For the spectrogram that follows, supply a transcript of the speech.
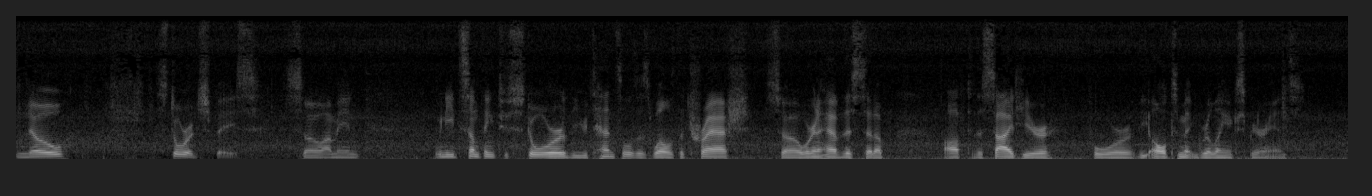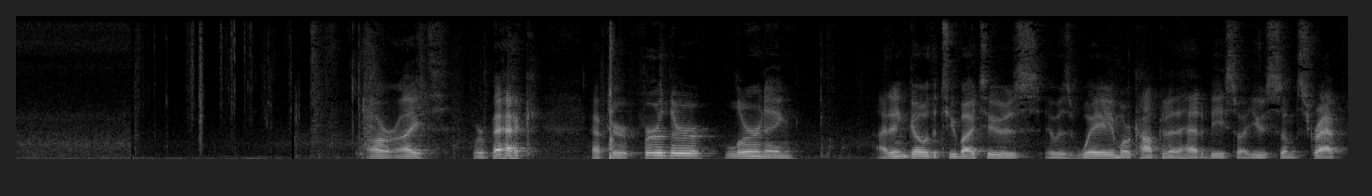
no storage space. So, I mean, we need something to store the utensils as well as the trash. So we're gonna have this set up off to the side here for the ultimate grilling experience. All right, we're back after further learning. I didn't go with the two by twos. It was way more complicated than it had to be. So I used some scrap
